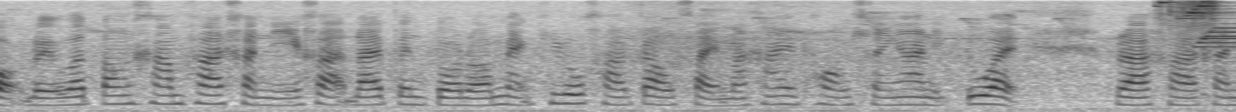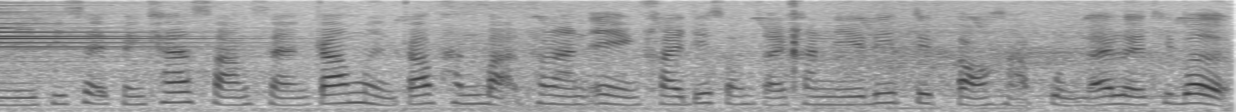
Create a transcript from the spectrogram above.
บอกเลยว่าต้องห้ามพลาดคันนี้ค่ะ ได้เป็นตัวล้อแม็กที่ลูกค้าเก่าใส่มาให้พร้อมใช้งานอีกด้วย ราคาคันนี้พิเศษเพียงแค่ 399,000 บาทเท่านั้นเอง ใครที่สนใจคันนี้รีบติดต่อหาปุ่นได้เลยที่เบอร์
